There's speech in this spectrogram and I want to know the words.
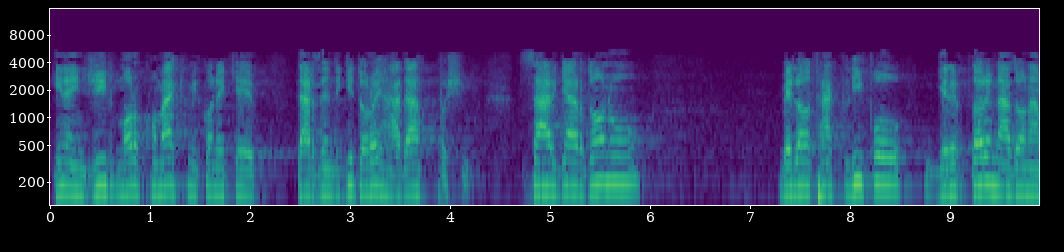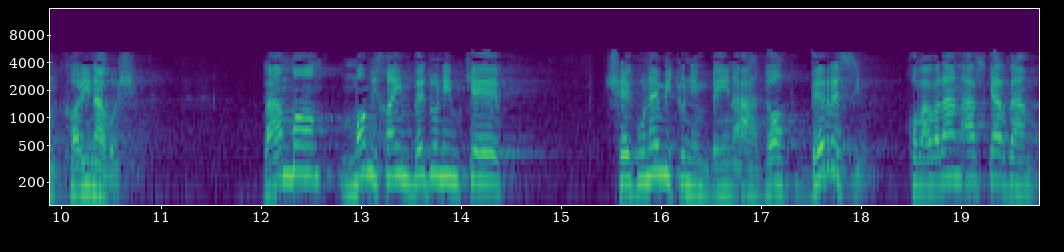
این انجیل ما رو کمک می‌کنه که در زندگی دارای هدف باشیم. سرگردان و بلا تکلیف و گرفتار ندانم کاری نباشیم. و اما ما میخواییم بدونیم که چگونه می‌تونیم به این اهداف برسیم. خب اولا عرض کردم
